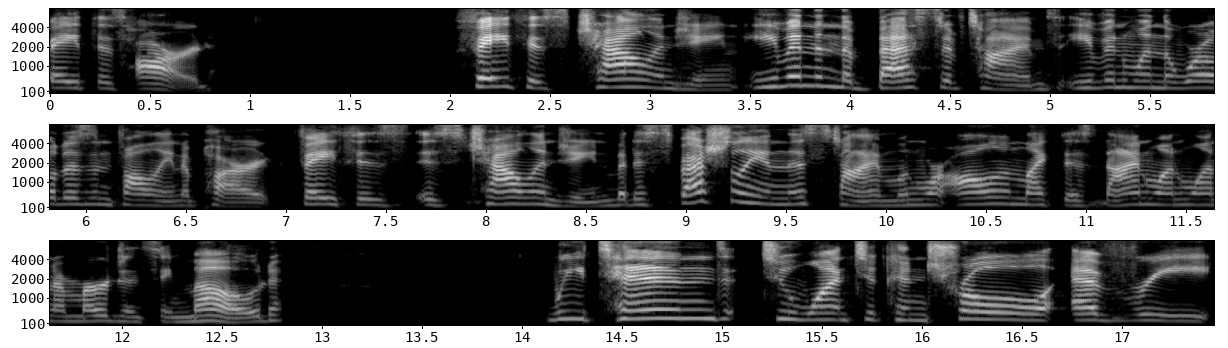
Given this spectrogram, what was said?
faith is hard faith is challenging even in the best of times even when the world isn't falling apart faith is is challenging but especially in this time when we're all in like this 911 emergency mode we tend to want to control every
